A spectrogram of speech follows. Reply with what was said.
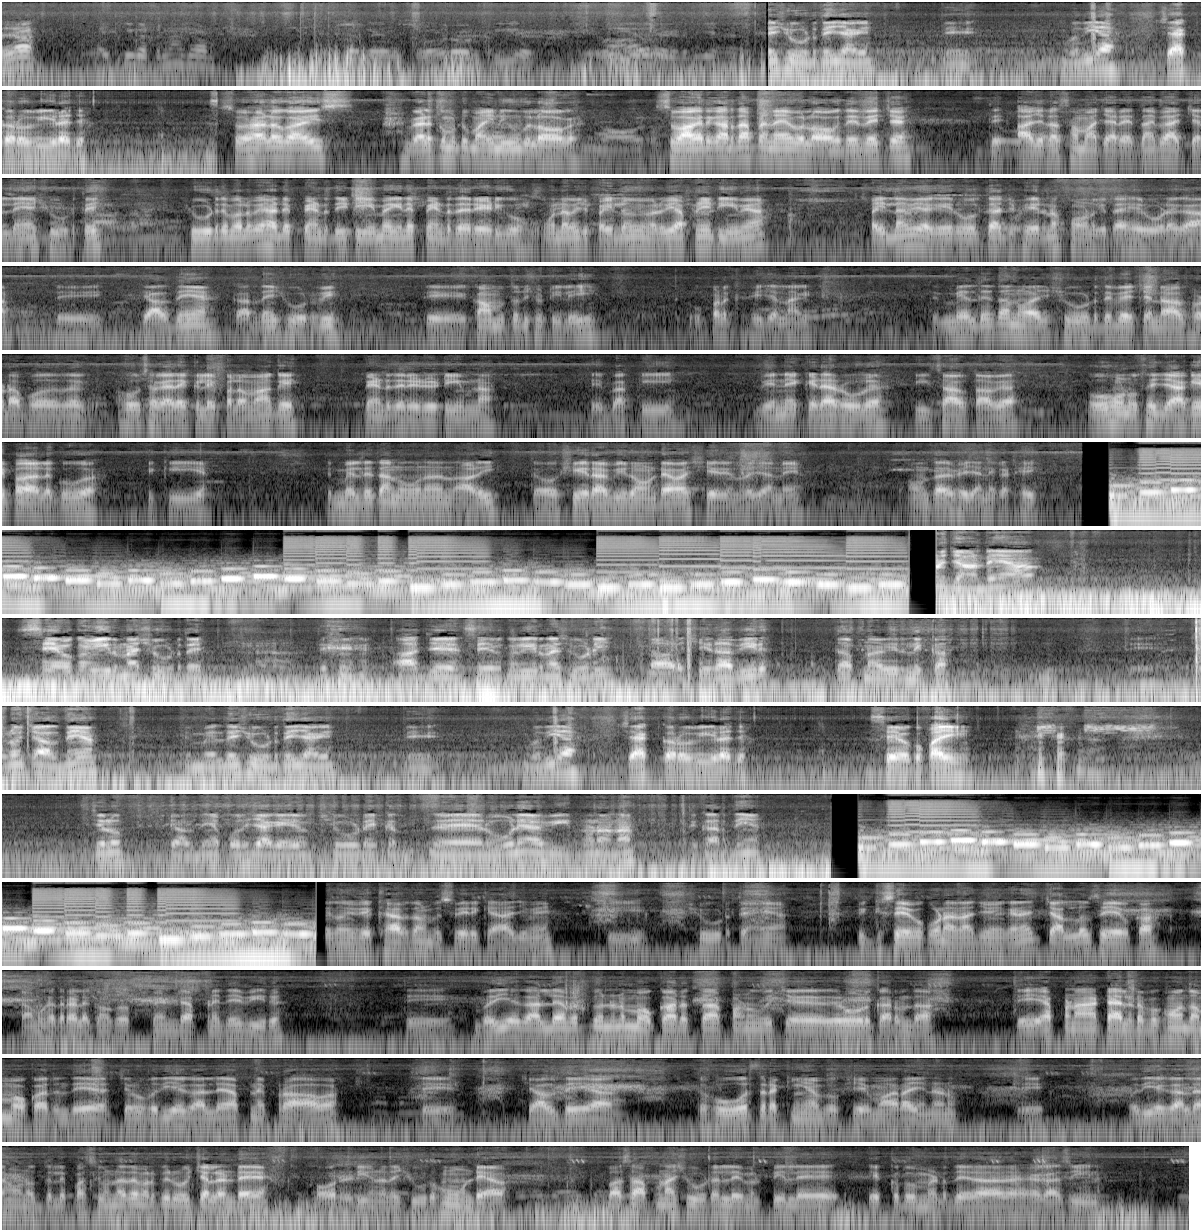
ਆ ਜਾ ਇੱਥੇ ਕੱਟਣਾ ਸ਼ਾਟ ਤੇ ਸ਼ੂਟ ਤੇ ਜਾ ਕੇ ਤੇ ਵਧੀਆ। ਚੈੱਕ ਕਰੋ ਵੀਰ ਅੱਜ। So hello guys welcome to my new vlog ਸਵਾਗਤ ਕਰਦਾ ਆਪਣੇ ਨਵੇਂ ਵਲੌਗ ਦੇ ਵਿੱਚ। ਤੇ ਅੱਜ ਦਾ ਸਮਾਚਾਰ ਇਦਾਂ ਵੀ ਅੱਜ ਚੱਲੇ ਆ ਸ਼ੂਟ ਤੇ। ਸ਼ੂਟ ਤੇ ਮਤਲਬ ਵੀ ਸਾਡੇ ਪਿੰਡ ਦੀ ਟੀਮ ਹੈਗੀ ਨੇ, ਪਿੰਡ ਦੇ ਰੇਡੀਓ। ਉਹਨਾਂ ਵਿੱਚ ਪਹਿਲਾਂ ਵੀ ਮਤਲਬ ਵੀ ਆਪਣੀ ਟੀਮ ਆ। ਪਹਿਲਾਂ ਵੀ ਹੈਗੇ ਰੋਲ ਤੇ ਅੱਜ ਫੇਰ ਨਾ ਫੋਨ ਕੀਤਾ ਇਹ ਰੋਲ ਹੈਗਾ। ਤੇ ਚੱਲਦੇ ਆ ਕਰਦੇ ਆ ਸ਼ੂਟ ਵੀ। ਤੇ ਕੰਮ ਤੋਂ ਛੁੱਟੀ ਲਈ, ਉਹ ਪੜ ਕੇ ਫੇਰ ਚੱਲਾਂਗੇ। ਤੇ ਮਿਲਦੇ ਤੁਹਾਨੂੰ ਅੱਜ ਸ਼ੂਟ ਦੇ ਵਿੱਚ, ਨਾਲ ਥੋੜਾ ਬਹੁਤ ਹੋ ਸਕਦਾ ਤੇ ਕਲਿੱਪ ਲਵਾਂਗੇ ਪਿੰਡ ਦੇ ਰੇਡੀਓ ਟੀਮ ਨਾਲ। ਤੇ ਬਾਕੀ ਵੇਨੇ ਕਿਹੜਾ ਰੋਲ ਹੈ, ਕੀ ਹਿਸਾਬ ਕਿਤਾਬ ਆ ਉਹ ਹੁਣ ਉੱਥੇ ਜਾ ਕੇ ਪਤਾ ਲੱਗੂਗਾ ਕਿ ਕੀ ਹੈ। ਤੇ ਮਿਲਦੇ ਤੁਹਾਨੂੰ ਉਹਨਾਂ ਨਾਲ ਹੀ, ਤੇ ਉਹ ਸ਼ੇਰਾ ਵੀ ਰੌਂਡਿਆ ਵਾ ਸ਼ੇਰੇ ਨਾਲ ਜਾਂਦੇ ਆ। ਆਉਂਦਾ ਤੇ ਫੇਰ ਜਾਂਦੇ ਇਕੱਠੇ ਹੀ। ਹੁਣ ਜਾਣਦੇ ਆ ਸੇਵਕ ਵੀਰ ਨਾਲ ਸ਼ੂਟ ਤੇ। ਤੇ ਅੱਜ ਸੇਵਕ ਵੀਰ ਨਾਲ ਛੋੜੀ ਨਾਲ ਸ਼ੇਰਾ ਵੀਰ ਤੇ ਆਪਣਾ ਵੀਰ ਨਿੱਕਾ। ਤੇ ਚਲੋ ਚੱਲਦੇ ਆ ਤੇ ਮਿਲਦੇ ਸ਼ੂਟ ਤੇ ਜਾ ਕੇ ਤੇ ਵਧੀਆ। ਚੈੱਕ ਕਰੋ ਵੀਰ ਅੱਜ ਸੇਵਕ ਭਾਈ। ਚਲੋ ਚੱਲਦੇ ਆ ਪੁੱਛ ਜਾ ਕੇ ਸ਼ੂਟ ਇੱਕ ਰੋਲ ਆ ਵੀਰ ਨਾ ਤੇ ਕਰਦੇ ਆ। ਵੇਖਿਆ ਤੁਹਾਨੂੰ ਸਵੇਰੇ ਕਿਹਾ ਜਿਵੇਂ ਕਿ ਸ਼ੂਟ ਤੇ ਆਏ ਆ। ਵੀ ਸੇਵਕ ਹੋਣਾ ਨਾ ਜਿਵੇਂ ਕਹਿੰਦੇ, ਚੱਲ ਸੇਵਕਾ ਕੰਮ ਖਤਰਾ ਲੱਗਾ ਕਿਉਂਕਿ ਪਿੰਡ ਆਪਣੇ ਦੇ ਵੀਰ। ਤੇ ਵਧੀਆ ਗੱਲ ਹੈ ਮਤਲਬ ਉਹਨਾਂ ਨੇ ਮੌਕਾ ਦਿੱਤਾ ਆਪਾਂ ਨੂੰ ਵਿੱਚ ਰੋਲ ਕਰਨ ਦਾ। ਤੇ ਆਪਣਾ ਟੈਲੈਂਟ ਵਿਖਾਉਣ ਦਾ ਮੌਕਾ ਦਿੰਦੇ ਆ। ਚਲੋ ਵਧੀਆ ਗੱਲ ਹੈ ਆਪਣੇ ਭਰਾ ਵਾ। ਤੇ ਚੱਲਦੇ ਆ। ਤੇ ਹੋਰ ਤਰੱਕੀਆਂ ਬਖਸ਼ੇ ਮਹਾਰਾਜ ਇਹਨਾਂ ਨੂੰ। ਤੇ ਵਧੀਆ ਗੱਲ ਹੈ ਹੁਣ ਉਧਰਲੇ ਪਾਸੇ ਉਹਨਾਂ ਦਾ ਮਤਲਬ ਵੀ ਰੋਜ਼ ਚੱਲਣ ਡਿਆ। ਆਲਰੇਡੀ ਉਹਨਾਂ ਦਾ ਸ਼ੂਟ ਹੋਣ ਡਿਆ ਬਸ ਆਪਣਾ ਸ਼ੂਟ ਹਲੇ ਮਤਲਬ ਵੀ ਹਲੇ 1-2 ਮਿੰਟ ਦੇ ਜਿਹੜਾ ਹੈਗਾ ਸੀਨ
